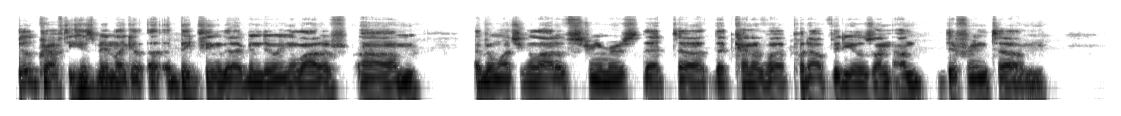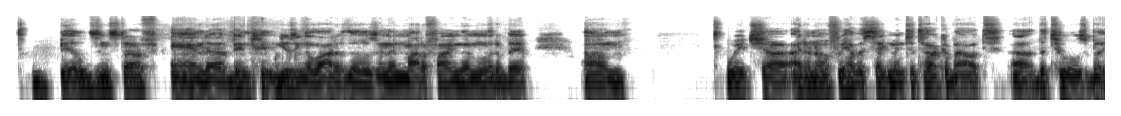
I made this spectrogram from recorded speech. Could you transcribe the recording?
build crafting has been like a, a big thing that I've been doing a lot of. Um, I've been watching a lot of streamers that uh, that kind of uh, put out videos on on different um, builds and stuff, and uh, been using a lot of those and then modifying them a little bit. Um, which uh, I don't know if we have a segment to talk about uh, the tools, but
